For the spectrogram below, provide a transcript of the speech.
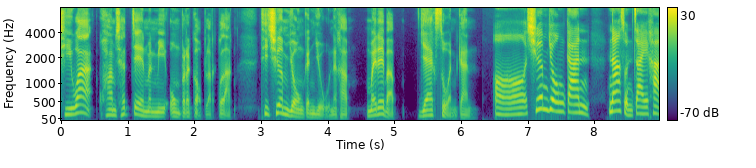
ชี้ว่าความชัดเจนมันมีองค์ประกอบหลักๆ ที่เชื่อมโยงกันอยู่นะครับ ไม่ได้แบบแยกส่วนกัน อ๋อ เชื่อมโยงกัน น่าสนใจค่ะ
